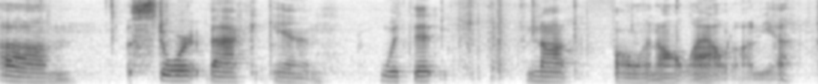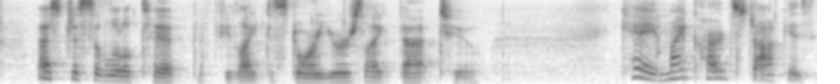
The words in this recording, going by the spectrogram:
um, store it back in with it not falling all out on you. That's just a little tip if you like to store yours like that too. Okay, my cardstock is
